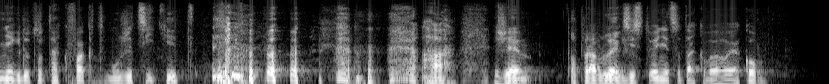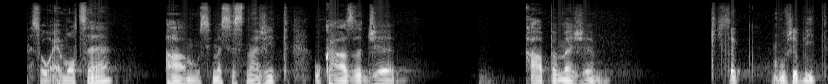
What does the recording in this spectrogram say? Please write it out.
někdo to tak fakt může cítit a že opravdu existuje něco takového, jako jsou emoce a musíme se snažit ukázat, že chápeme, že to tak může být.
